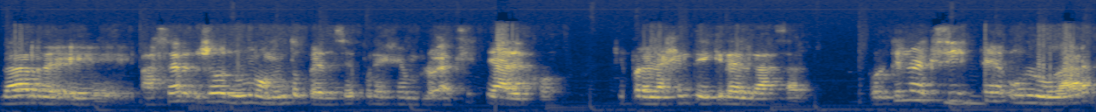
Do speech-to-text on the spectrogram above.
dar, eh, hacer, yo en un momento pensé, por ejemplo, existe algo que para la gente que quiere adelgazar. ¿Por qué no existe un lugar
